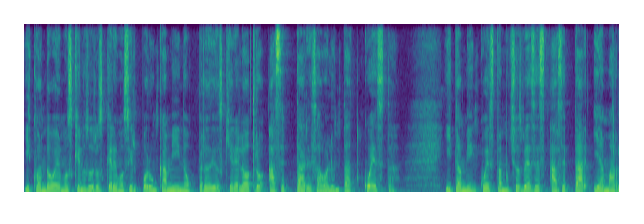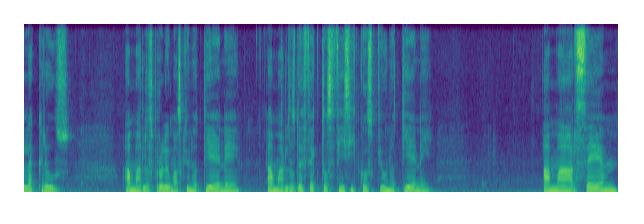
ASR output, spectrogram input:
Y cuando vemos que nosotros queremos ir por un camino, pero Dios quiere el otro, aceptar esa voluntad cuesta. Y también cuesta muchas veces aceptar y amar la cruz, amar los problemas que uno tiene, amar los defectos físicos que uno tiene, amarse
